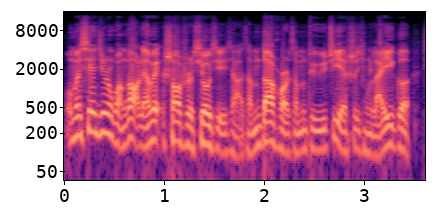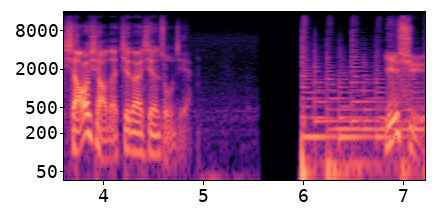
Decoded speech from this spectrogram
我们先进入广告，两位稍事休息一下，咱们待会儿咱们对于这件事情来一个小小的阶段性总结。也许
